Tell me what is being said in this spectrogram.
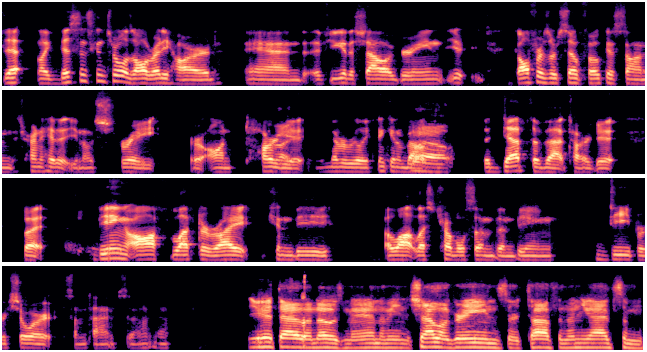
de- like distance control is already hard, and if you get a shallow green, you, golfers are so focused on trying to hit it, you know, straight or on target, never really thinking about Well, the depth of that target. But being off left or right can be a lot less troublesome than being deep or short sometimes. So yeah. you hit that on the nose, man. I mean, shallow greens are tough, and then you add some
